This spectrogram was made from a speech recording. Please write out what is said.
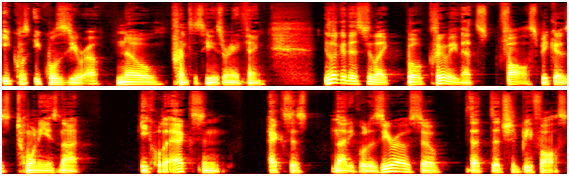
equals equals zero. No parentheses or anything. You look at this you're like well clearly that's false because 20 is not equal to x and x is not equal to zero so that that should be false.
